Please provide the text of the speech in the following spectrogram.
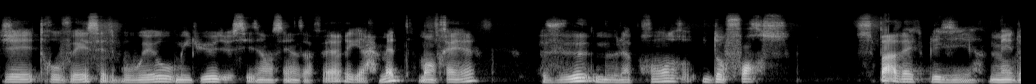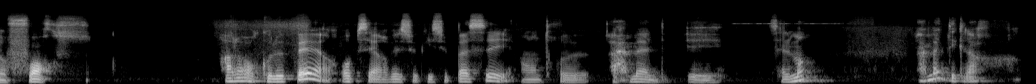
J'ai trouvé cette bouée au milieu de ses anciennes affaires et Ahmed, mon frère, veut me la prendre de force. C'est pas avec plaisir, mais de force. Alors que le père observait ce qui se passait entre Ahmed et Selma, Ahmed déclare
